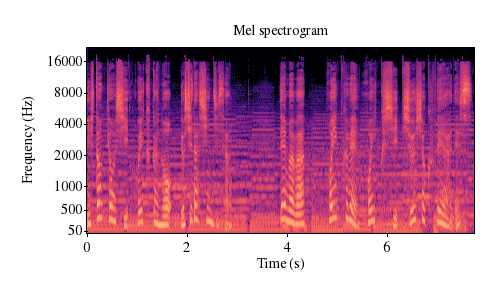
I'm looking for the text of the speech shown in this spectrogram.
西東京市保育課の吉田真二さん。テーマは保育園保育士就職フェアです。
